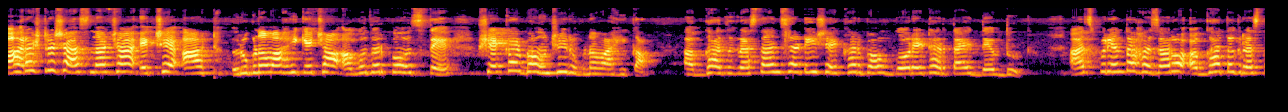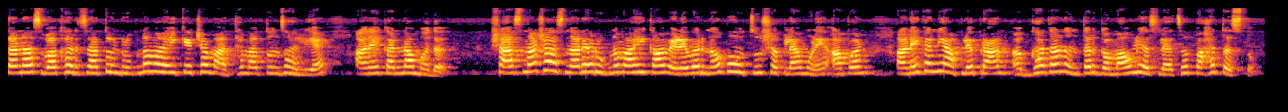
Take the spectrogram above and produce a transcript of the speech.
महाराष्ट्र शासनाच्या एकशे आठ रुग्णवाहिकेच्या अगोदर पोहोचते शेखर भाऊंची रुग्णवाहिका. अपघातग्रस्तांसाठी शेखर भाऊ गोरे ठरतायत देवदूत. आजपर्यंत हजारो अपघातग्रस्तांना स्वखर्चातून रुग्णवाहिकेच्या माध्यमातून झाली आहे अनेकांना मदत. शासनाच्या असणाऱ्या रुग्णवाहिका वेळेवर न पोहोचू शकल्यामुळे आपण अनेकांनी आपले प्राण अपघातानंतर गमावले असल्याचं पाहत असतो.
